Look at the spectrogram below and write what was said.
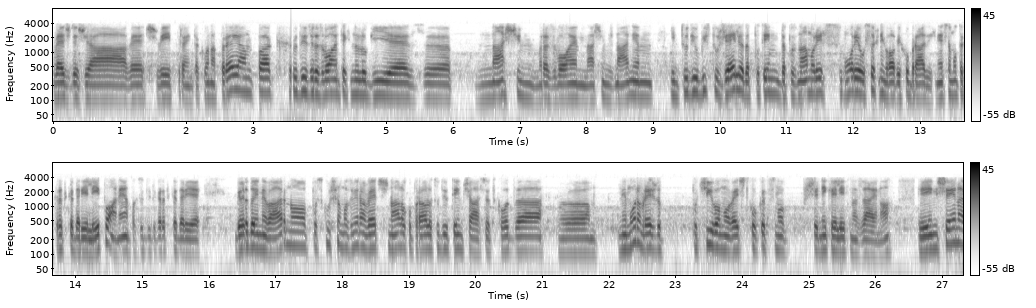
več dežja, več vetra in tako naprej, ampak tudi z razvojem tehnologije, z našim razvojem, našim znanjem in tudi v bistvu željo, da, potem, da poznamo res morje v vseh njegovih obrazih, ne samo takrat, kadar je lepo, ne, ampak tudi takrat, kadar je grdo in nevarno, poskušamo zmeraj več nalog upravljati tudi v tem času, tako da um, ne moram reči, da počivamo več tako, kot smo še nekaj let nazaj. No. In še ena,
